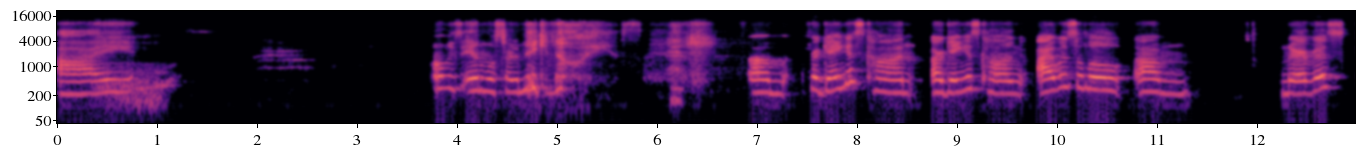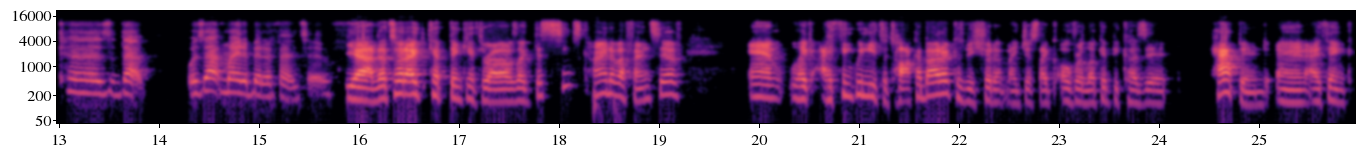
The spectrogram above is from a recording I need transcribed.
I all these animals started making noise. um, for Genghis Khan or Genghis Kong, I was a little um nervous because that was that might have been offensive. Yeah, that's what I kept thinking throughout. I was like, this seems kind of offensive and like i think we need to talk about it because we shouldn't like just like overlook it because it happened. And i think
